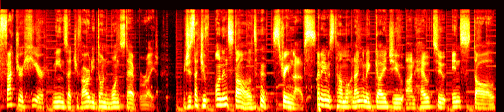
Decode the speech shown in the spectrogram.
factor here means that you've already done one step right, which is that you've uninstalled Streamlabs. My name is Tommo and I'm going to guide you on how to install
